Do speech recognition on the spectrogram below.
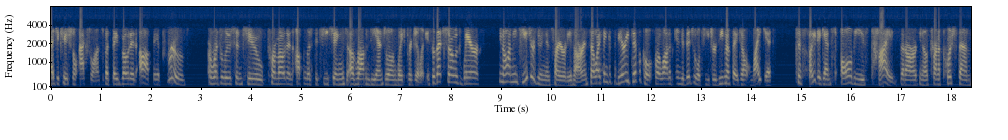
educational excellence, but they voted up, they approved a resolution to promote and uplift the teachings of Robin DiAngelo and white fragility. So that shows where, you know, I mean, teachers' unions' priorities are. And so I think it's very difficult for a lot of individual teachers, even if they don't like it, to fight against all these tides that are, you know, trying to push them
